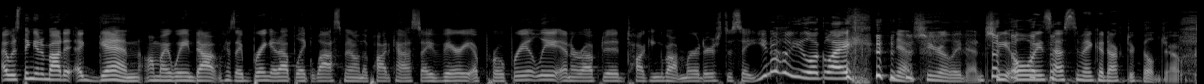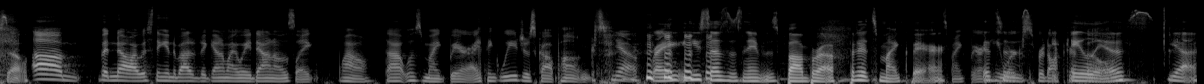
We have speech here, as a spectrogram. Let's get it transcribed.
I was thinking about it again on my way down because I bring it up like last minute on the podcast. I very appropriately interrupted talking about murders to say, you know who you look like? yeah. She really did. She always has to make a Dr. Phil joke. So, um, but no, I was thinking about it again on my way down. I was like, wow, that was Mike Bear. I think we just got punked. yeah, right. he says his name is Bob Ruff, but it's Mike Bear. It's Mike Bear and It's he works for Dr. Phil. alias. Yeah,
